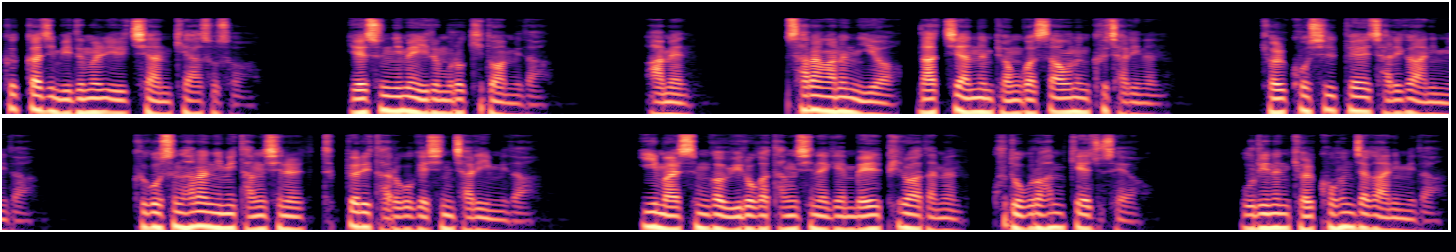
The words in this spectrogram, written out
끝까지 믿음을 잃지 않게 하소서. 예수님의 이름으로 기도합니다. 아멘. 사랑하는 이여, 낫지 않는 병과 싸우는 그 자리는 결코 실패의 자리가 아닙니다. 그곳은 하나님이 당신을 특별히 다루고 계신 자리입니다. 이 말씀과 위로가 당신에게 매일 필요하다면 구독으로 함께 해주세요. 우리는 결코 혼자가 아닙니다.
